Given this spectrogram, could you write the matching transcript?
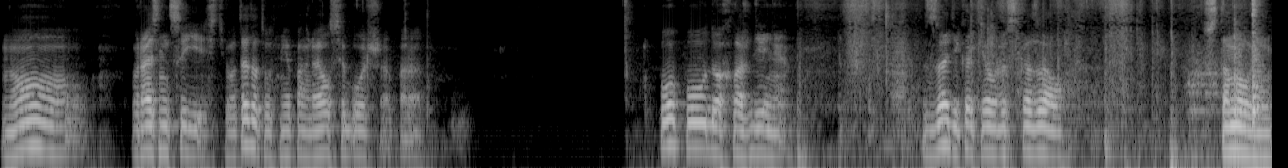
Но разница есть. Вот этот вот мне понравился больше аппарат. По поводу охлаждения. Сзади, как я уже сказал, установлен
